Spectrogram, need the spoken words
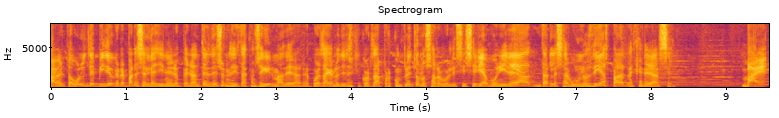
A ver, tu abuelo te pidió que repares el gallinero, pero antes de eso necesitas conseguir madera. Recuerda que no tienes que cortar por completo los árboles y sería buena idea darles algunos días para regenerarse. Vale.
